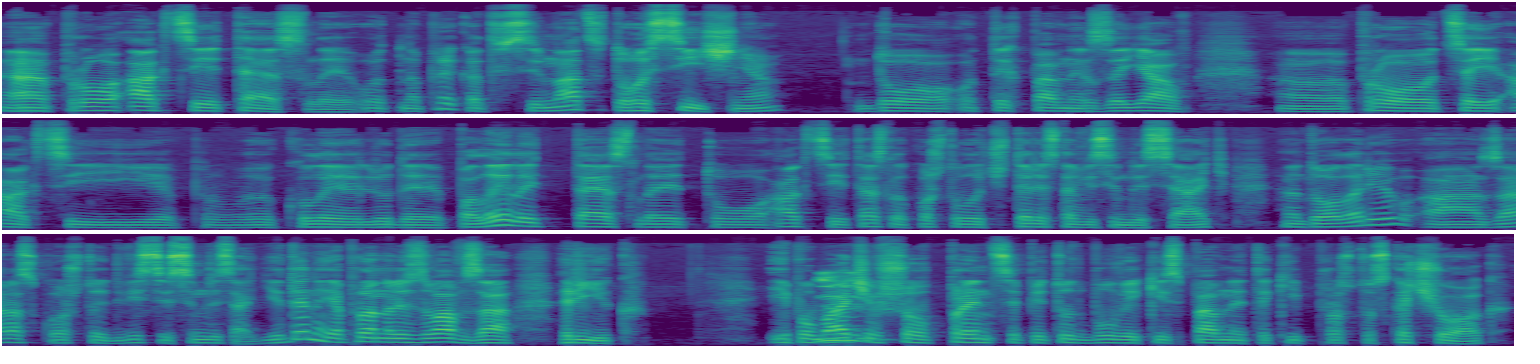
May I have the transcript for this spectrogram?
е, про акції Тесли. От, наприклад, 17 січня до тих певних заяв е, про цієї акції, коли люди палили Тесли, то акції Тесли коштували 480 доларів, а зараз коштують 270. Єдине, я проаналізував за рік і побачив, що в принципі тут був якийсь певний такий просто скачок.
